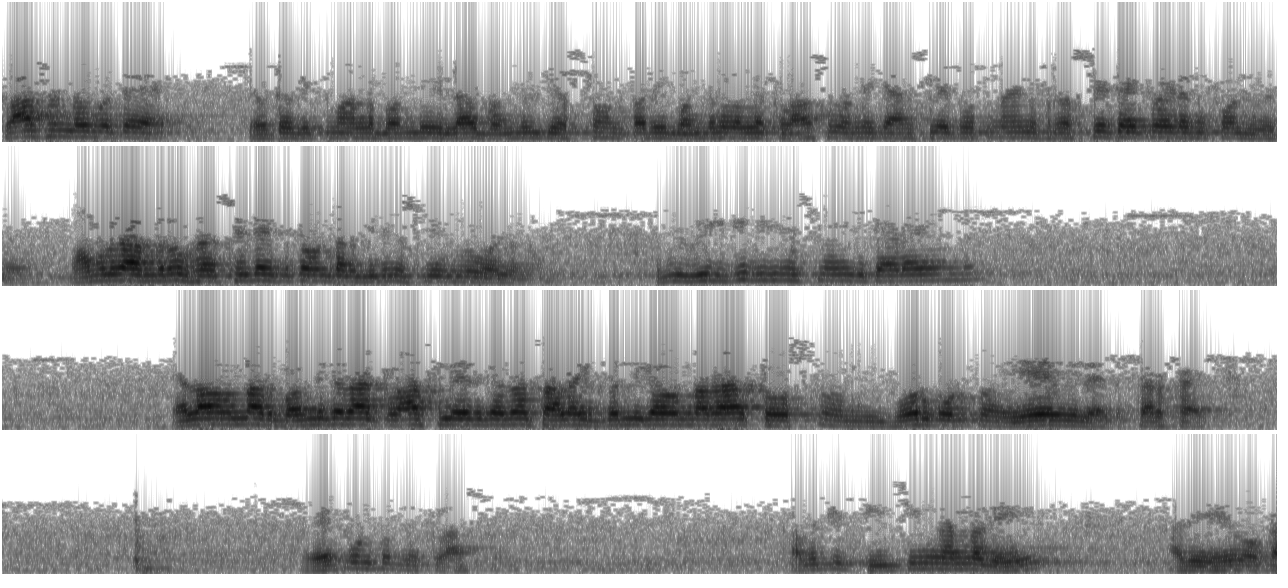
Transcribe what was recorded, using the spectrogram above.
క్లాస్ ఉండకపోతే ఏటో దిక్మాల బంధువు ఇలా బంధువులు చేస్తూ ఉంటారు. ఈ బంధువుల వల్ల క్లాసులు అన్నీ క్యాన్సిల్ అయిపోతున్నాయని ఫ్రస్ట్రేట్ అయిపోయాడు అనుకోండి వీడు. మామూలుగా అందరూ ఫ్రస్ట్రేట్ అయిపోతూ ఉంటారు బిజినెస్ లీడర్ వాళ్ళను. వీడికి బిజినెస్ మ్యాన్కి తేడా ఉంది ఎలా ఉన్నారు? బంద్ కదా క్లాస్ లేదు కదా చాలా ఇబ్బందిగా ఉన్నారా? తోస్తు బోర్ కొడుతుంది. ఏమీ లేదు. పర్ఫెక్ట్ రేపు ఉంటుంది క్లాస్. కాబట్టి టీచింగ్ అన్నది అది ఒక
